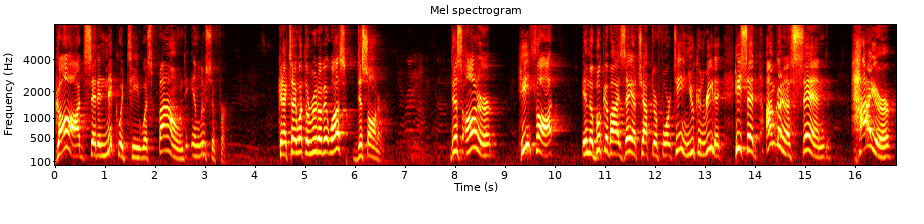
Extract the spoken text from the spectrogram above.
God said iniquity was found in Lucifer. Can I tell you what the root of it was? Dishonor. Dishonor, he thought in the book of Isaiah, chapter 14, you can read it. He said, I'm going to ascend higher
